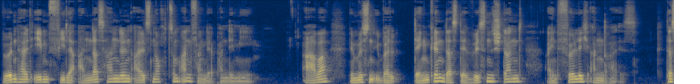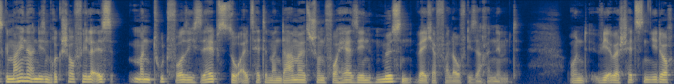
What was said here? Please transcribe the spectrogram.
würden halt eben viele anders handeln als noch zum Anfang der Pandemie. Aber wir müssen überdenken, dass der Wissensstand ein völlig anderer ist. Das Gemeine an diesem Rückschaufehler ist, man tut vor sich selbst so, als hätte man damals schon vorhersehen müssen, welcher Verlauf die Sache nimmt. Und wir überschätzen jedoch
